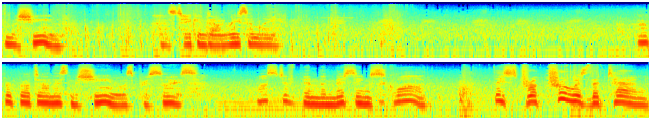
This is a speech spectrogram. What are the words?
The machine. It was taken down recently. Whoever brought down this machine was precise. Must have been the missing squad. They struck true as the Ten.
